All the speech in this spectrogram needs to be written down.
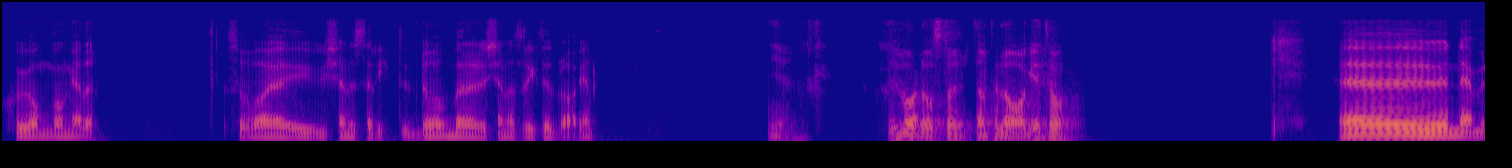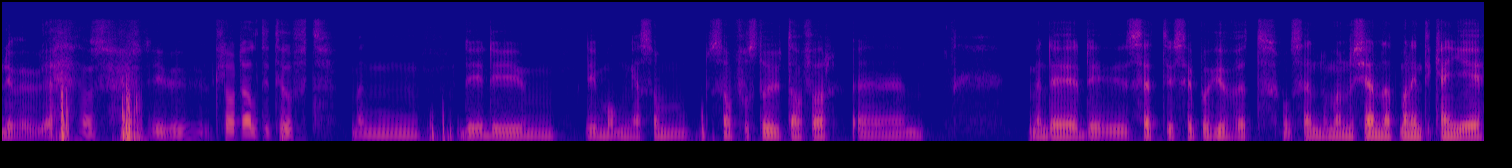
sju omgångar så var jag, kändes det riktigt, då började det kännas riktigt bra igen. Yeah. Hur var det att stå utanför laget då? Eh, nej men det, det är ju klart alltid tufft men det, det, är ju det är många som, som får stå utanför. Eh, men det, det sätter sig på huvudet och sen när man känner att man inte kan ge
